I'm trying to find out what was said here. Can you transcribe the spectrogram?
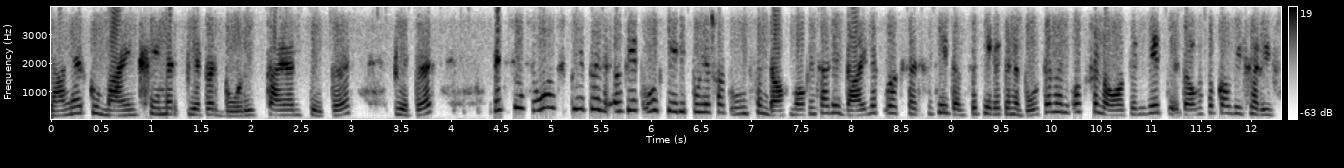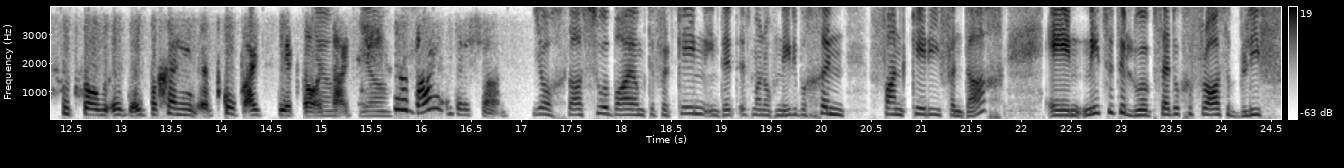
janger komyn, gemmer, peper, borrie, cayenne pepper, peper Dit is ons peper, weet ons hier die poeiers wat ons vandag maak en sy het duidelik ook sy het gesê dan sit jy dit in 'n bottel en ook verlaat en weet daar was ook al die geriefvoedsel dit begin kop uitsteek daai ja, tyd. Ja. So baie interessant. Jogg, daar's so baie om te verken en dit is maar nog net die begin van Kerry vandag. En net so te loop, sy het ook gevra asseblief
